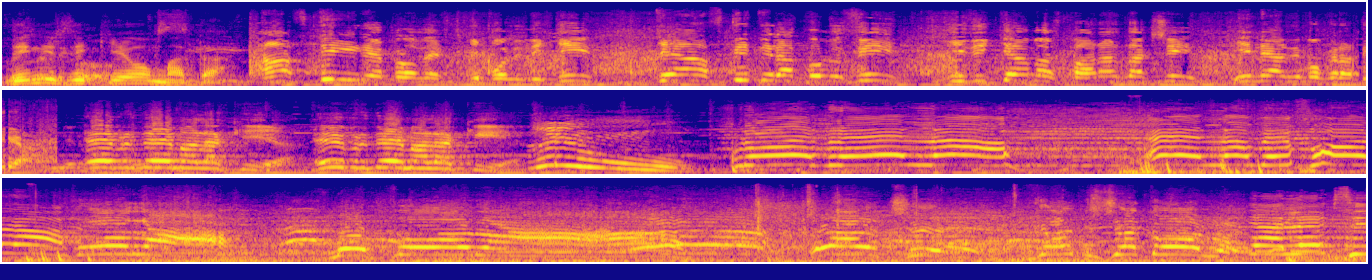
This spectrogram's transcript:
δίνεις δικαιώματα. Αυτή είναι προοδευτική πολιτική και αυτή την ακολουθεί η δικιά μας παράταξη, η Νέα Δημοκρατία. Everyday μαλακία. Everyday μαλακία. Πρόεδρε, έλα! Έλα με φόρα! Με φόρα! Έτσι! Κράτησε το όλο! Μια λέξη!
